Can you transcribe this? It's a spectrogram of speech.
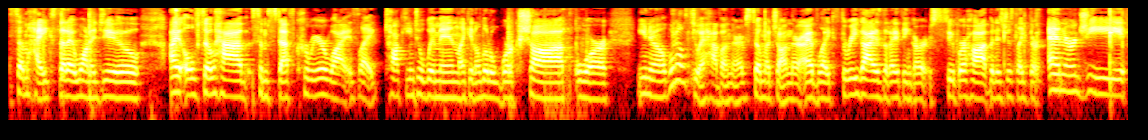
some hikes that I want to do. I also have some stuff career wise, like talking to women, like in a little workshop, or, you know, what else do I have on there? I have so much on there. I have like three guys that I think are super hot, but it's just like their energy.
